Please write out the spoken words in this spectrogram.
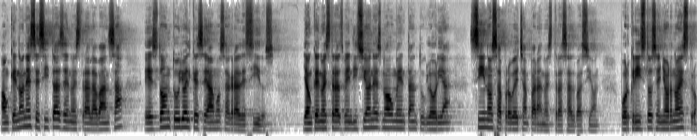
aunque no necesitas de nuestra alabanza, es don tuyo el que seamos agradecidos. Y aunque nuestras bendiciones no aumentan tu gloria, sí nos aprovechan para nuestra salvación. Por Cristo, Señor nuestro.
